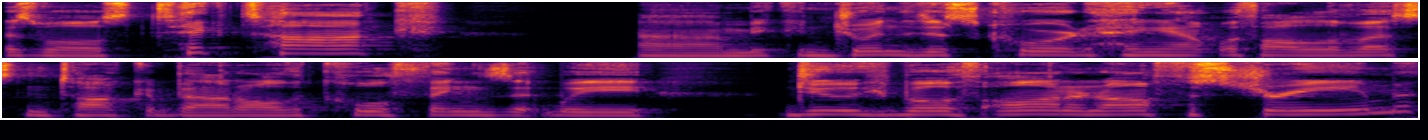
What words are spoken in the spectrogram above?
as well as TikTok. Um, you can join the Discord, hang out with all of us, and talk about all the cool things that we do both on and off the stream.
